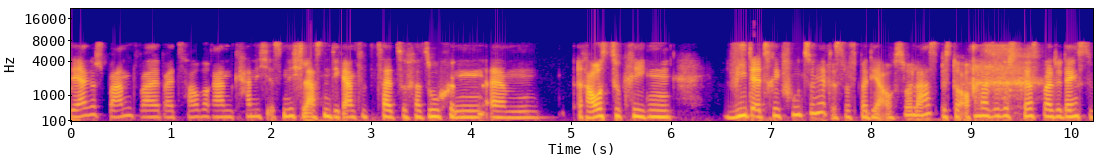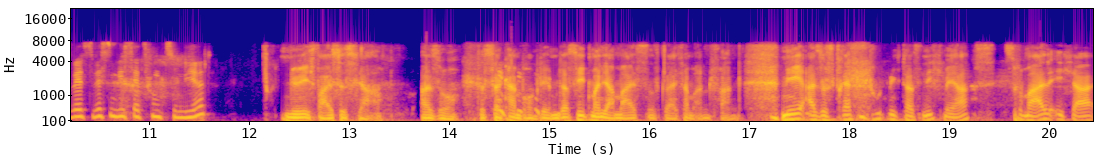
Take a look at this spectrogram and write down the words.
sehr gespannt, weil bei Zauberern kann ich es nicht lassen, die ganze Zeit zu versuchen, ähm, rauszukriegen, wie der Trick funktioniert. Ist das bei dir auch so, Lars? Bist du auch immer so gestresst, weil du denkst, du willst wissen, wie es jetzt funktioniert? Nö, ich weiß es ja. Also, das ist ja kein Problem. Das sieht man ja meistens gleich am Anfang. Nee, also stressen tut mich das nicht mehr. Zumal ich ja,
